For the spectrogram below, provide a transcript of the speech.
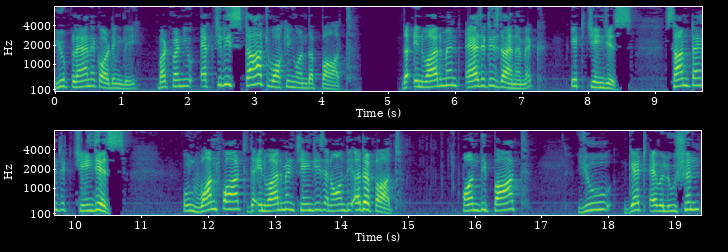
you plan accordingly but when you actually start walking on the path the environment as it is dynamic it changes. Sometimes it changes. On one part the environment changes and on the other part on the path you get evolution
